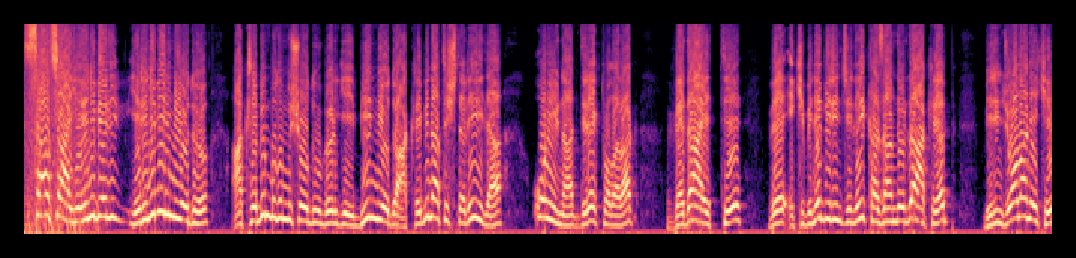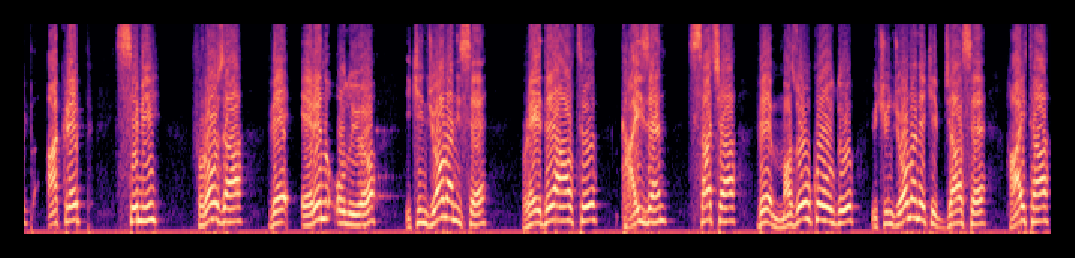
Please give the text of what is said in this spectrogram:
Salça yerini belli, yerini bilmiyordu. Akrebin bulunmuş olduğu bölgeyi bilmiyordu. Akrebin atışlarıyla oyuna direkt olarak veda etti ve ekibine birinciliği kazandırdı Akrep. Birinci olan ekip Akrep, Semih, Froza ve Eren oluyor. İkinci olan ise RD6, Kaizen, Saça ve Mazouko oldu. Üçüncü olan ekip Case, Hayta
